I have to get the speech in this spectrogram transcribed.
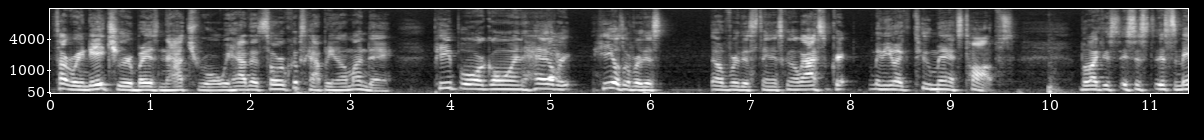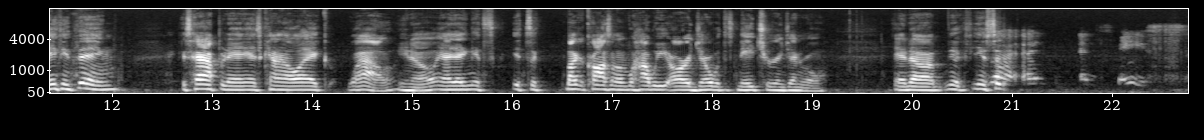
it's not really nature, but it's natural. We have that solar eclipse happening on Monday. People are going head over heels over this over this thing. It's going to last great, maybe like two minutes tops. But like this, it's just this amazing thing is happening. And it's kind of like wow, you know. And I think it's it's a microcosm of how we are in general with this nature in general. And um, you know, you know, so, yeah, and and space.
